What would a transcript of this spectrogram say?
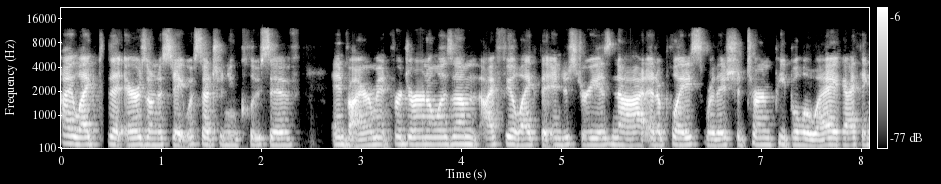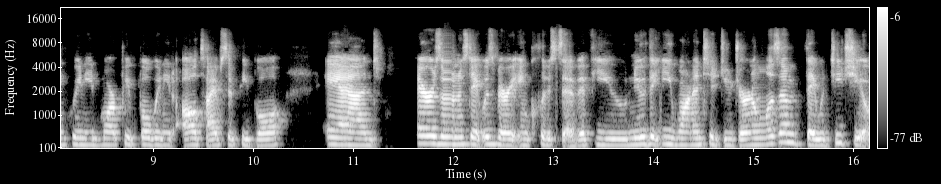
I liked that Arizona State was such an inclusive environment for journalism. I feel like the industry is not at a place where they should turn people away. I think we need more people. We need all types of people. And Arizona State was very inclusive. If you knew that you wanted to do journalism, they would teach you.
